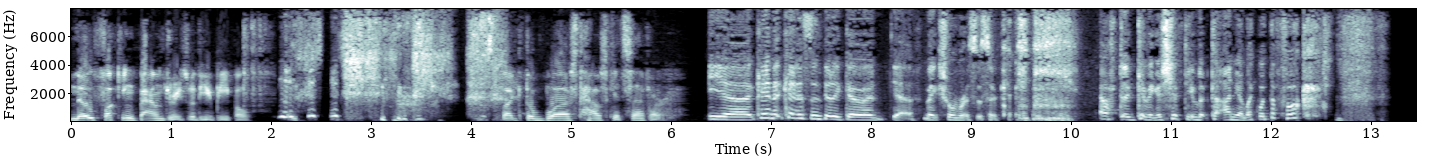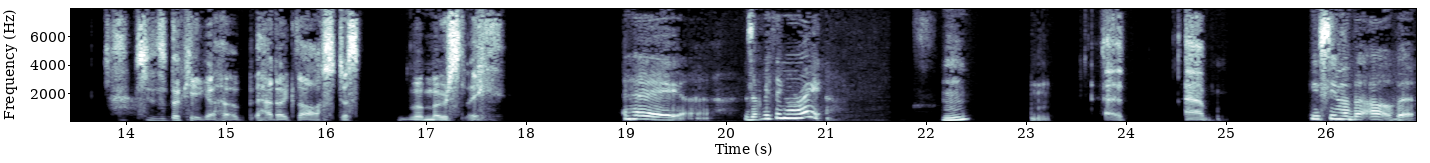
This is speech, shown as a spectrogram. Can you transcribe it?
no fucking boundaries with you people. it's Like the worst house kids ever. Yeah, Cadus, Cadus is going to go and yeah make sure Rose is okay. After giving a shifty look to Anya, like what the fuck? She's looking at her, at her glass just remotely. Hey, uh, is everything all right? Hmm. Um, You seem a bit out of it.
